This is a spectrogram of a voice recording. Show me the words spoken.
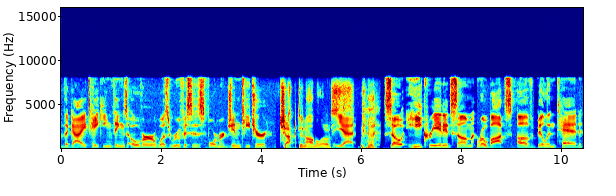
the guy taking things over was Rufus's former gym teacher. Chuck De Nomolos. Yeah. so he created some robots of Bill and Ted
